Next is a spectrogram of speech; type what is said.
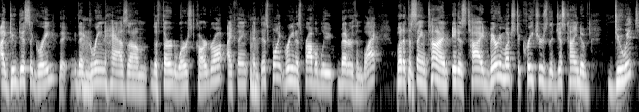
I do disagree that that mm-hmm. green has um the third worst card draw. I think mm-hmm. at this point green is probably better than black, but at the mm-hmm. same time it is tied very much to creatures that just kind of do it.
